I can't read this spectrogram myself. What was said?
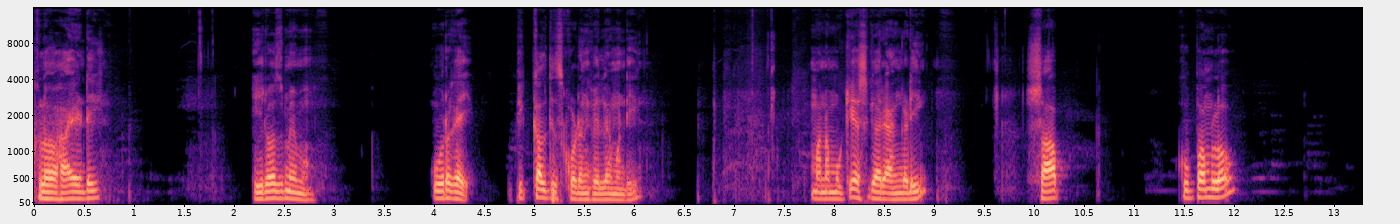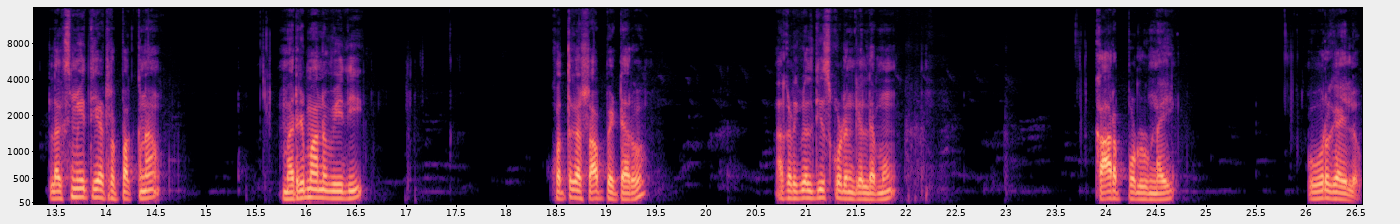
హలో హాయ్ అండి. ఈరోజు మేము ఊరగాయ పిక్కలు తీసుకోవడానికి వెళ్ళామండి. మన ముఖేష్ గారి అంగడి షాప్ కుప్పంలో లక్ష్మీ థియేటర్ పక్కన మర్రిమాన వీధి కొత్తగా షాప్ పెట్టారు. అక్కడికి వెళ్ళి తీసుకోవడానికి వెళ్ళాము. కారపొడులు ఉన్నాయి ఊరగాయలు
